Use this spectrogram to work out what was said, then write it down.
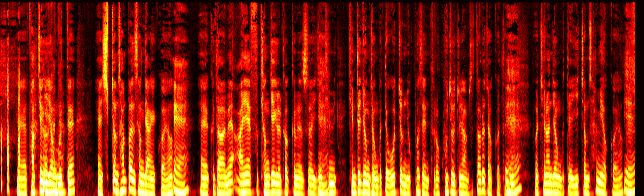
예, 박정희 정부 때 10.3% 성장했고요. 예. 예, 그 다음에 IF 경제를 겪으면서 이제 예. 김, 김대중 정부 때 5.6%로 구조조정하면서 떨어졌거든요. 예. 뭐 지난 정부 때 2.3이었고요. 예.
